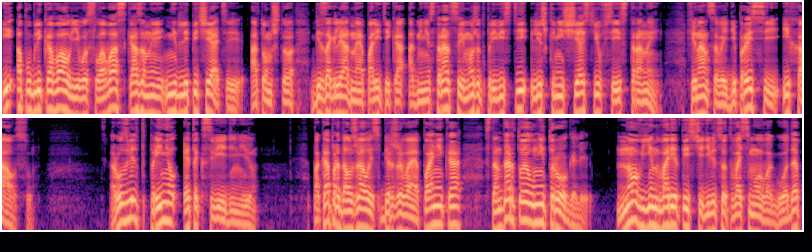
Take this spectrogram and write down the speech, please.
и опубликовал его слова, сказанные не для печати, о том, что безоглядная политика администрации может привести лишь к несчастью всей страны финансовой депрессии и хаосу. Рузвельт принял это к сведению. Пока продолжалась биржевая паника, Standard Oil не трогали. Но в январе 1908 года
